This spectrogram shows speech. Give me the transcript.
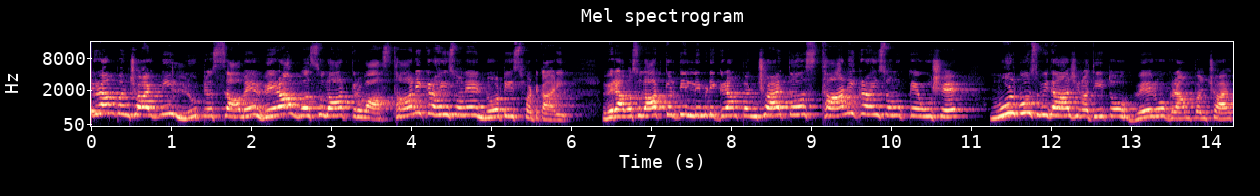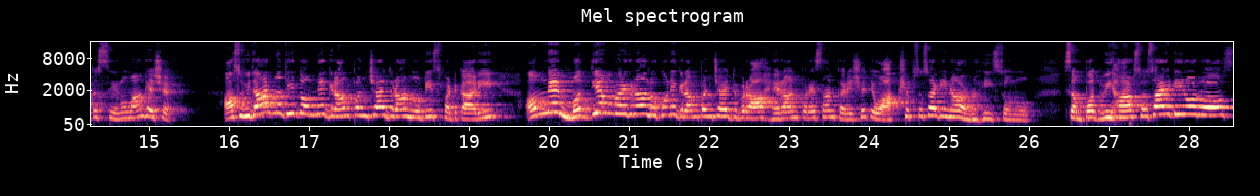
ગ્રામ પંચાયતની લૂંટ સામે વેરા વસૂલાત કરવા સ્થાનિક રહીશોને નોટિસ ફટકારી. વેરા વસૂલાત કરતી લીમડી ગ્રામ પંચાયત સ્થાનિક રહીશોનું કેવું છે, મૂળભૂત સુવિધા જ નથી તો વેરો ગ્રામ પંચાયત શેનો માંગે છે? આ સુવિધા નથી તો અમને ગ્રામ પંચાયત દ્વારા નોટિસ ફટકારી, અમને મધ્યમ વર્ગના લોકોને ગ્રામ પંચાયત દ્વારા હેરાન પરેશાન કરે છે તેવો આક્ષેપ સોસાયટીના રહીશોનો. સંપત વિહાર સોસાયટીનો રોષ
